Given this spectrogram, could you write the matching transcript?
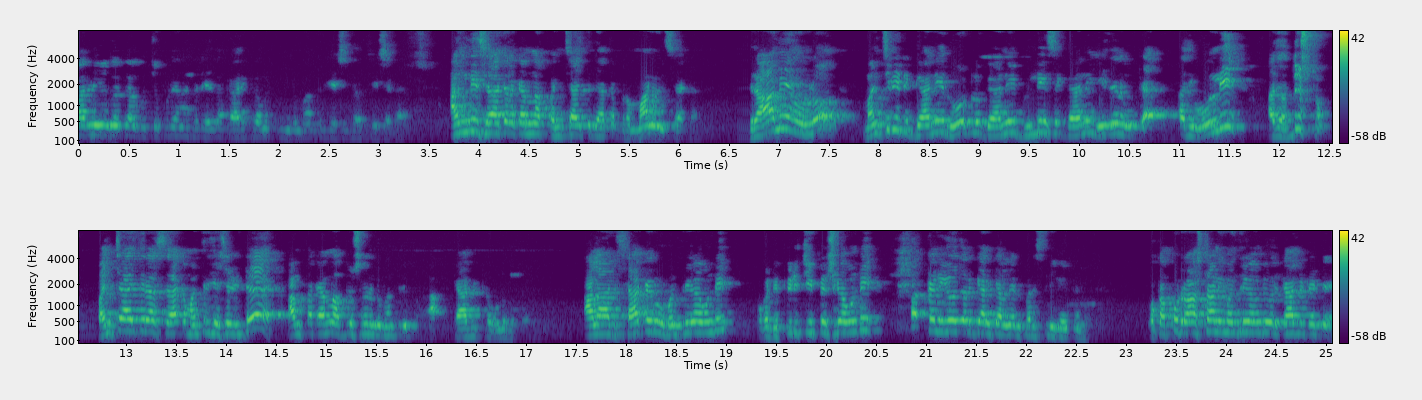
ఆరు నియోజకవర్గాలకు వచ్చి ఎప్పుడైనా సరే ఏదైనా కార్యక్రమం మీరు మంత్రి చేసిన తర్వాత చేశాడా? అన్ని శాఖల కన్నా పంచాయతీ శాఖ బ్రహ్మాండమైన శాఖ. గ్రామీణంలో మంచినీటికి కానీ రోడ్లకు కానీ బిల్డింగ్స్కి కానీ ఏదైనా ఉంటే అది ఓన్లీ అది అదృష్టం. పంచాయతీరాజ్ శాఖ మంత్రి చేశాడంటే అంతకన్నా అదృష్టమైన మంత్రి క్యాబినెట్లో ఉండదు. అలాంటి శాఖ నువ్వు మంత్రిగా ఉండి ఒక డిప్యూటీ చీఫ్ మినిస్టర్గా ఉండి పక్క నియోజకవర్గానికి వెళ్ళలేని పరిస్థితికి అయిపోయింది ఒకప్పుడు రాష్ట్రానికి మంత్రిగా ఉండి ఒక క్యాబినెట్ అంటే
